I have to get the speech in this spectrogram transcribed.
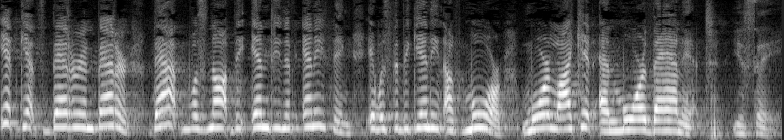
it gets better and better. That was not the ending of anything. It was the beginning of more more like it and more than it you see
